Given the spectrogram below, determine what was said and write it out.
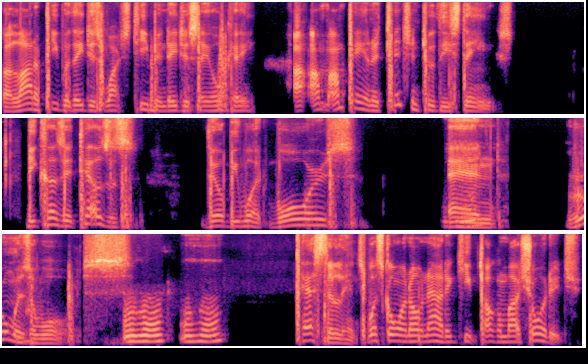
A lot of people they just watch TV and they just say, "Okay, I, I'm I'm paying attention to these things because it tells us there'll be what wars Mhm. and rumors of wars, Mhm. Mhm. pestilence. What's going on now? They keep talking about shortage.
